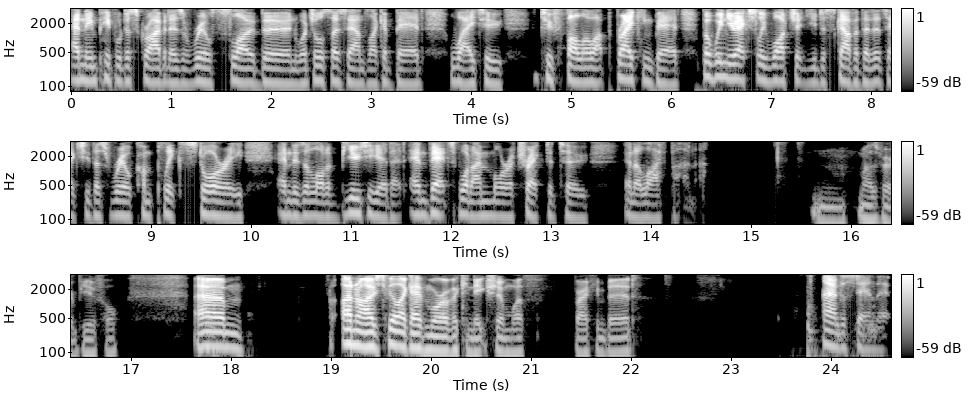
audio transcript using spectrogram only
and then people describe it as a real slow burn which also sounds like a bad way to to follow up Breaking Bad but when you actually watch it you discover that it's actually this real complex story and there's a lot of beauty in it and that's what I'm more attracted to in a life partner Mm, that was very beautiful. Um, I don't know. I just feel like I have more of a connection with Breaking Bad. I understand that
